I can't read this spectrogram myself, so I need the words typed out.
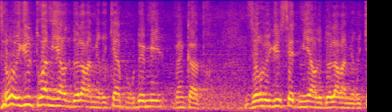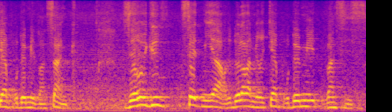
0,3 milliards de dollars américains pour 2024, 0,7 milliards de dollars américains pour 2025, 0,7 milliards de dollars américains pour 2026,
